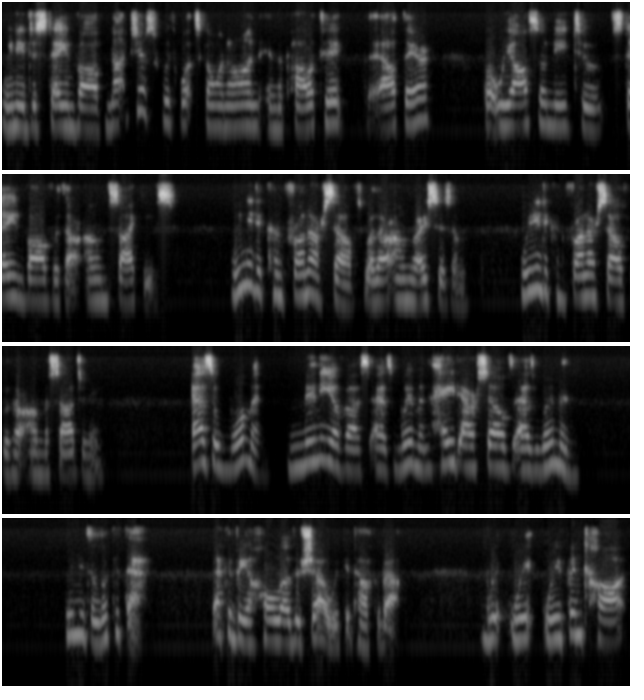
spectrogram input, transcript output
We need to stay involved, not just with what's going on in the politic out there, but we also need to stay involved with our own psyches. We need to confront ourselves with our own racism. We need to confront ourselves with our own misogyny. As a woman, many of us as women hate ourselves as women. We need to look at that. That could be a whole other show we could talk about. We, we, we've been taught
